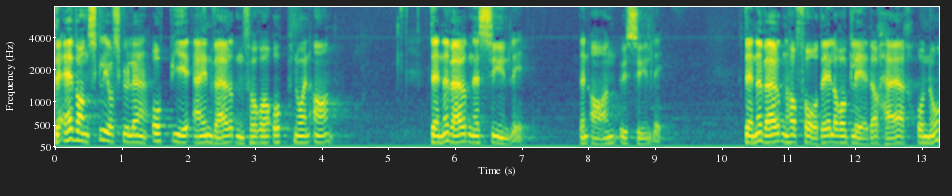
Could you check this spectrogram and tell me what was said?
Det er vanskelig å skulle oppgi en verden for å oppnå en annen. Denne verden er synlig, den annen usynlig. Denne verden har fordeler og gleder her og nå.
